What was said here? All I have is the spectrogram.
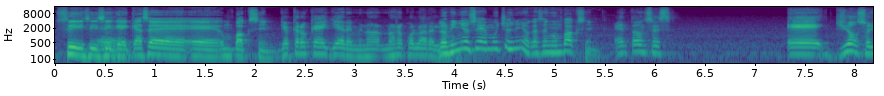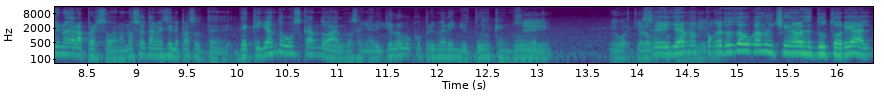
Sí, sí, sí, Eh, que, que hace eh, unboxing. Yo creo que es Jeremy, no, no recuerdo ahora el Los nombre. niños, hay muchos niños que hacen unboxing. Entonces, eh, yo soy una de las personas, no sé también si le pasa a ustedes, de que yo ando buscando algo, señor, y yo lo busco primero en YouTube que en Google. Igual, yo lo Sí, busco llama- porque tú estás buscando un ching a veces tutorial.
